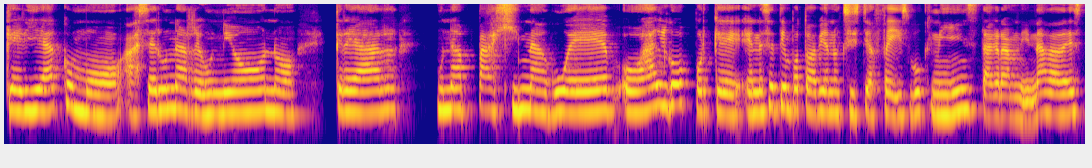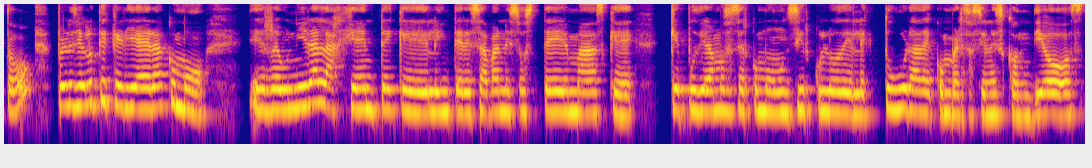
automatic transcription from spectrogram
quería como hacer una reunión o crear una página web o algo, porque en ese tiempo todavía no existía Facebook, ni Instagram, ni nada de esto, pero yo lo que quería era como eh, reunir a la gente que le interesaban esos temas, que, que pudiéramos hacer como un círculo de lectura, de conversaciones con Dios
